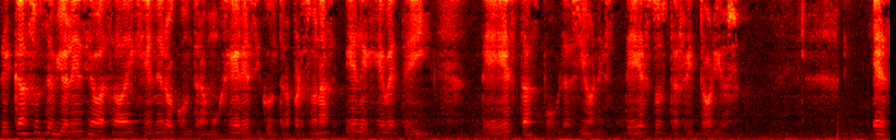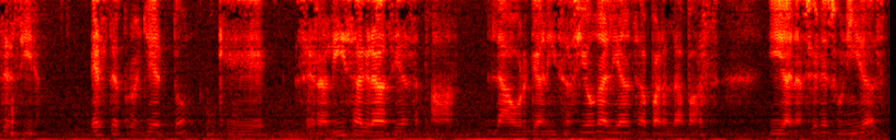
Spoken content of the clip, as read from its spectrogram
de casos de violencia basada en género contra mujeres y contra personas LGBTI de estas poblaciones, de estos territorios. Es decir, este proyecto que se realiza gracias a la Organización Alianza para la Paz y a Naciones Unidas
